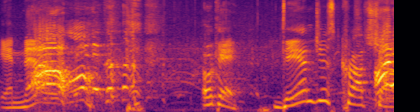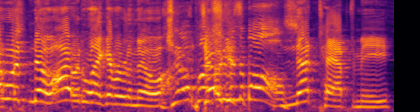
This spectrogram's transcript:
And now, okay, Dan just crotch chopped. I would know. I would like everyone to know. Joe punched you in just the balls. Nut tapped me.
